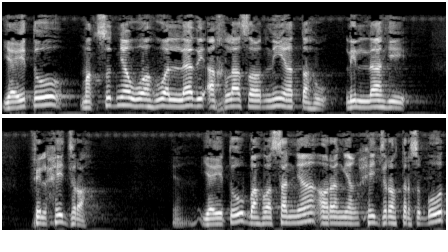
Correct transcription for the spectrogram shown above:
Yaitu maksudnya wa alladhi akhlasa niyatahu lillahi fil hijrah ya, yaitu bahwasannya orang yang hijrah tersebut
